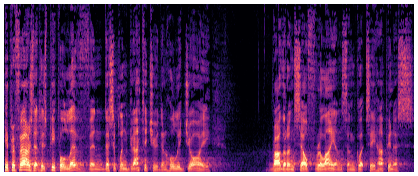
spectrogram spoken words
He prefers that his people live in disciplined gratitude and holy joy rather than self reliance and glitzy happiness,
